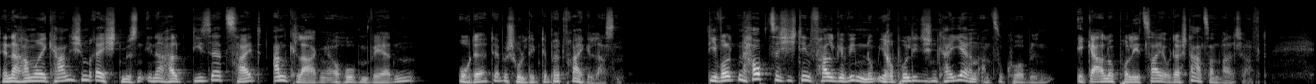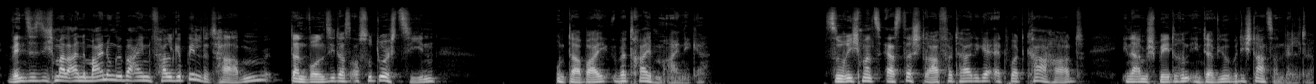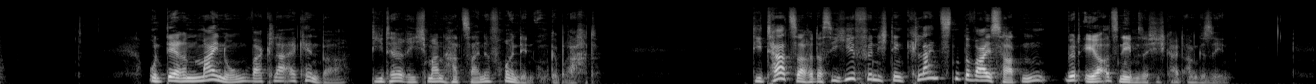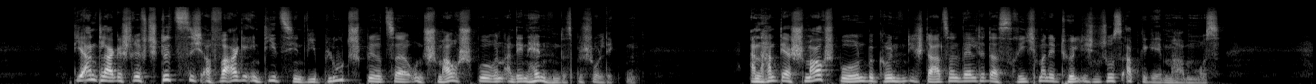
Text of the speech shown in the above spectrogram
Denn nach amerikanischem Recht müssen innerhalb dieser Zeit Anklagen erhoben werden oder der Beschuldigte wird freigelassen. Die wollten hauptsächlich den Fall gewinnen, um ihre politischen Karrieren anzukurbeln, egal ob Polizei oder Staatsanwaltschaft. Wenn Sie sich mal eine Meinung über einen Fall gebildet haben, dann wollen Sie das auch so durchziehen. Und dabei übertreiben einige. So Riechmanns erster Strafverteidiger Edward Carhart in einem späteren Interview über die Staatsanwälte. Und deren Meinung war klar erkennbar. Dieter Riechmann hat seine Freundin umgebracht. Die Tatsache, dass sie hierfür nicht den kleinsten Beweis hatten, wird eher als Nebensächlichkeit angesehen. Die Anklageschrift stützt sich auf vage Indizien wie Blutspritzer und Schmauchspuren an den Händen des Beschuldigten. Anhand der Schmauchspuren begründen die Staatsanwälte, dass Riechmann den tödlichen Schuss abgegeben haben muss.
